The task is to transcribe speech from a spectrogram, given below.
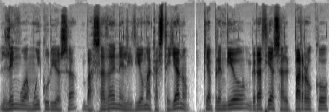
lengua muy curiosa basada en el idioma castellano, que aprendió gracias al párroco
